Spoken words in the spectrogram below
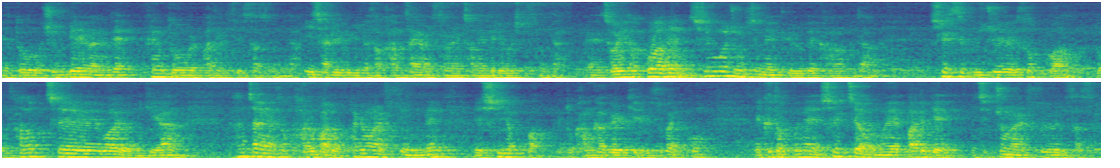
네, 또 준비해 가는데 큰 도움을 받을 수 있었습니다. 이 자리를 빌려서 감사의 말씀을 전해드리고 싶습니다. 네, 저희 학과는 실무 중심의 교육에 강합니다. 실습 위주의 수업과 또 산업체와 연계한 현장에서 바로바로 활용할 수 있는 네, 실력과 또 감각을 기를 수가 있고 네, 그 덕분에 실제 업무에 빠르게 집중할 수 있었어요.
